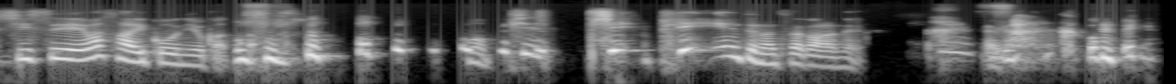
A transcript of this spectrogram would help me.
姿勢は最高に良かった。もうピッピッピーンってなってたからね。だからごめん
